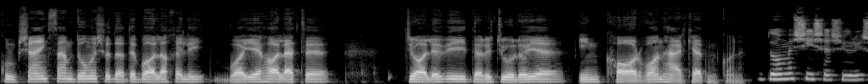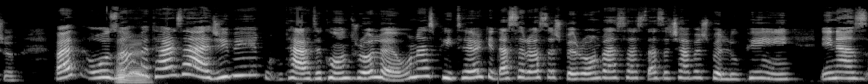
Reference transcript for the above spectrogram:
کروکشنکس هم دمشو داده بالا خیلی با یه حالت جالبی داره جلوی این کاروان حرکت می‌کنه. دم شیشه شوری شد بعد اوزان آره. به طرز عجیبی تحت کنترله. اون از پیتر که دست راستش به رون وصل است دست چپش به لوپین این از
